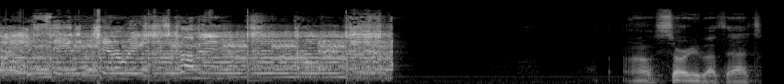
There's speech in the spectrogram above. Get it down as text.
They say the generation's coming. Oh, sorry about that.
